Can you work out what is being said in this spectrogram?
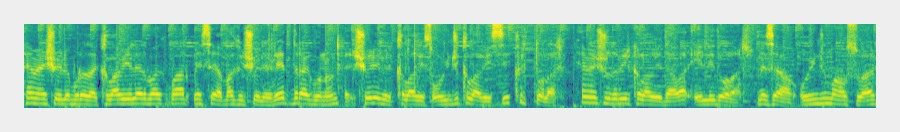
Hemen şöyle burada klavyeler bak var. Mesela bakın şöyle Red Dragon'un şöyle bir klavyesi, oyuncu klavyesi 40 dolar. Hemen şurada bir klavye daha var 50 dolar. Mesela oyuncu mouse var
